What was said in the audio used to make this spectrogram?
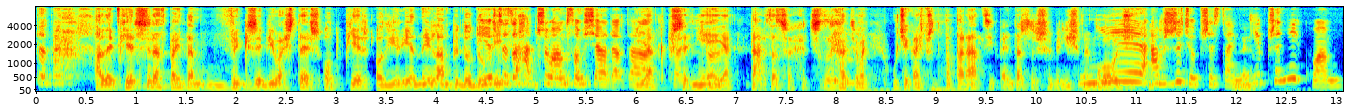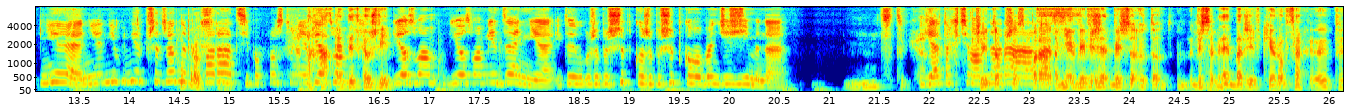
I to tak, Ale pierwszy raz pamiętam, wygrzebiłaś też od, pier... od jednej lampy do I drugiej. jeszcze zahaczyłam sąsiada, tak. jak tak, prze... Nie, tak. jak tak, zahaczy- zahaczyłaś, uciekłaś przed paparazzi, pamiętasz, że jeszcze byliśmy młodzi. Nie, a w życiu przestań, Nie? nie, przenikłam. Nie, nie, nie, nie przed żadnym Po prostu. paparazzi, po prostu nie Aha, wiozłam, Edytka już wie. wiozłam, wiozłam jedzenie i ty, żeby szybko, żeby szybko, bo będzie zimne. Mm, Co ty gadasz? I ja tak chciałam Czyli to na przez raz. presję. Nie, wiesz, wiesz, co, to, wiesz, co mnie najbardziej w kierowcach y, y,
